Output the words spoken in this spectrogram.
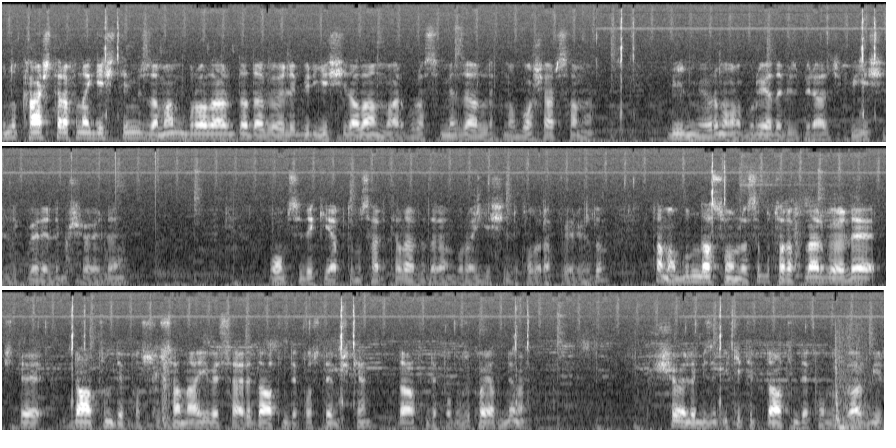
Bunun karşı tarafına geçtiğimiz zaman buralarda da böyle bir yeşil alan var. Burası mezarlık mı, boş arsa mı bilmiyorum ama buraya da biz birazcık bir yeşillik verelim şöyle. OMSI'deki yaptığımız haritalarda da ben burayı yeşillik olarak veriyordum. Tamam bundan sonrası bu taraflar böyle işte dağıtım deposu, sanayi vesaire dağıtım deposu demişken dağıtım depomuzu koyalım değil mi? Şöyle bizim iki tip dağıtım depomuz var. Bir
